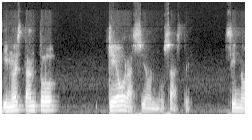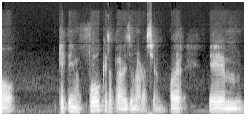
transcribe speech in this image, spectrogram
Y no es tanto qué oración usaste, sino que te enfoques a través de una oración. A ver, em,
